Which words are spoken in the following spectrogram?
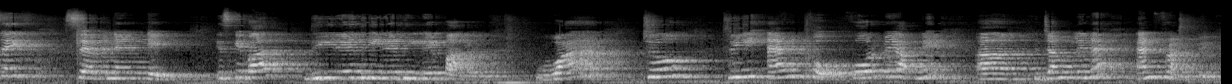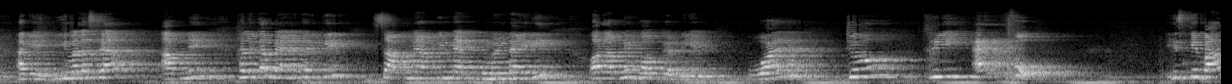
six seven and eight इसके बाद धीरे धीरे धीरे पागल। One two three and four four पे आपने जंप लेना है एंड फ्रंट पे. अगेन ये वाला स्टेप आपने हल्का बैंड करके साथ में आपकी नेक मूवमेंट आएगी और आपने वॉक करनी है. One two three and four इसके बाद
